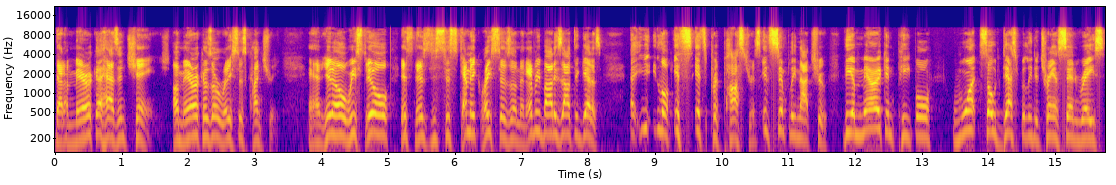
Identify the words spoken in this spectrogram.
that America hasn't changed. America's a racist country. And you know, we still it's there's this systemic racism and everybody's out to get us. Uh, look, it's it's preposterous. It's simply not true. The American people want so desperately to transcend race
